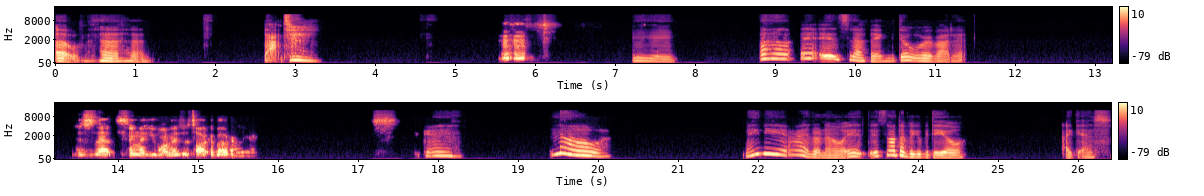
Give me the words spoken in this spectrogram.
Oh, that. hmm hmm Uh, it, it's nothing. Don't worry about it. Is that the thing that you wanted to talk about earlier? Eh, No. Maybe, I don't know. It it's not that big of a deal. I guess.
